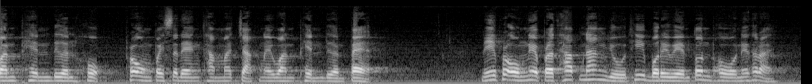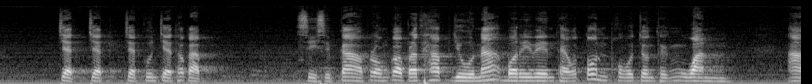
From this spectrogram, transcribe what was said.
วันเพ็ญเดือนหก ระองค์ไปแสดงธรรมจักในวันเพ็ญเดือนแปดนี้พระองค์เนี่ยประทับนั่งอยู่ที่บริเวณต้นโพนี่เท่าไหร่เจ็ดเจ็ดเจ็ดคูณเจ็ดเท่ากับสี่สิบเก้าพระองค์ก็ประทับอยู่ณบริเวณแถวต้นโพจนถึงวันอา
